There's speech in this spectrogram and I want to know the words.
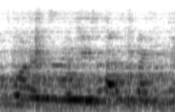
the waters, but Jesus has to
